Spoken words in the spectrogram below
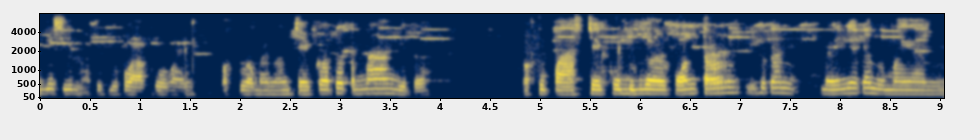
aja sih maksud gue waktu main waktu main lawan Ceko tuh tenang gitu. Waktu pas Ceko bener counter itu kan mainnya kan lumayan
